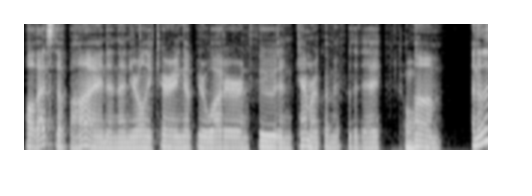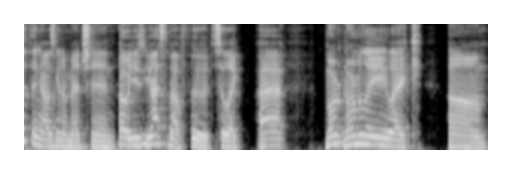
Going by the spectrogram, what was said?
all that stuff behind, and then you're only carrying up your water and food and camera equipment for the day. Cool. Um, another thing I was gonna mention. Oh, you, you asked about food. So like, I more, normally like, um,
